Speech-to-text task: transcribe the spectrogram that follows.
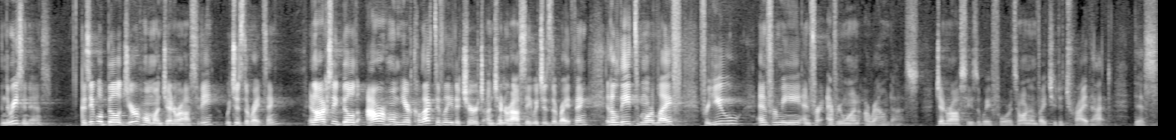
And the reason is because it will build your home on generosity, which is the right thing. It'll actually build our home here collectively, the church, on generosity, which is the right thing. It'll lead to more life for you and for me and for everyone around us. Generosity is the way forward. So I want to invite you to try that this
